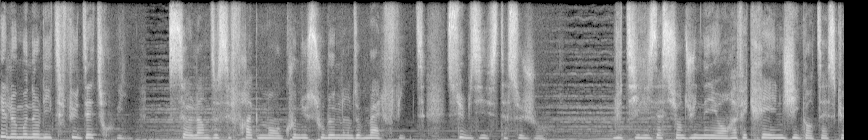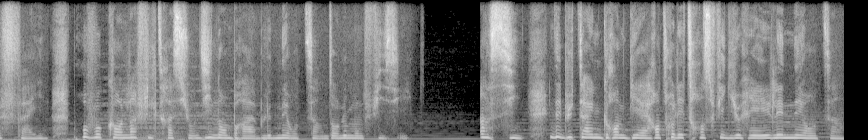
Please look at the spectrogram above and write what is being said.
et le monolithe fut détruit. Seul un de ces fragments, connu sous le nom de Malphite, subsiste à ce jour. L'utilisation du néant avait créé une gigantesque faille, provoquant l'infiltration d'innombrables néantins dans le monde physique. Ainsi débuta une grande guerre entre les transfigurés et les néantins.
